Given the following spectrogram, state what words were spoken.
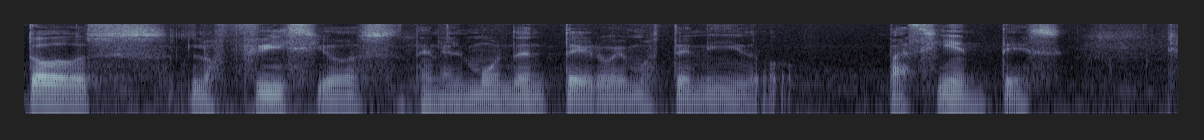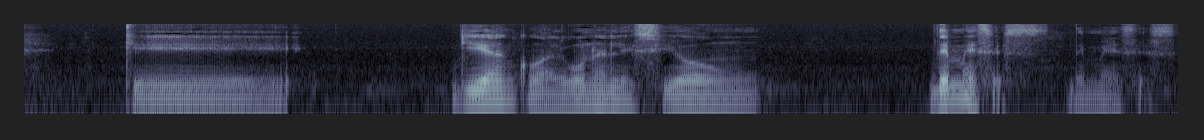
todos los oficios en el mundo entero hemos tenido pacientes que llegan con alguna lesión de meses, de meses.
